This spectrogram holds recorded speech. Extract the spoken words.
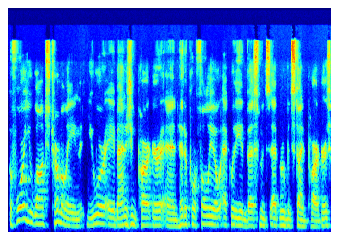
Before you launched Tourmaline, you were a managing partner and head of portfolio equity investments at Rubenstein Partners.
